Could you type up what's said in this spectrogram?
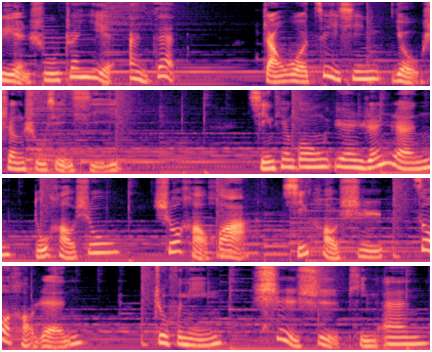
脸书专业按赞，掌握最新有声书讯息。行天宫愿人人读好书，说好话。行好事，做好人，祝福您事事平安。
